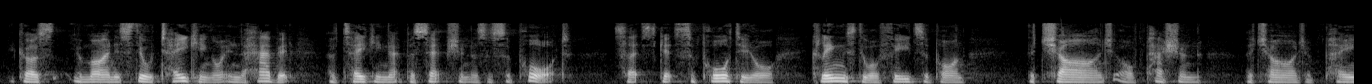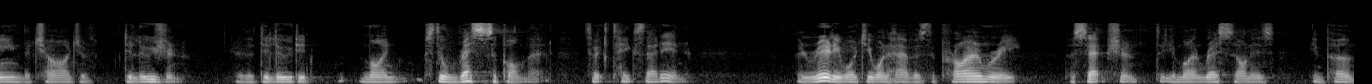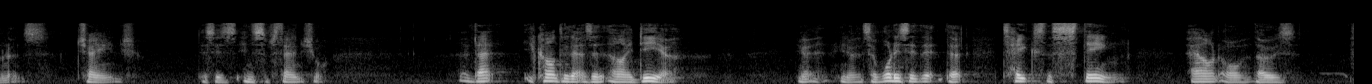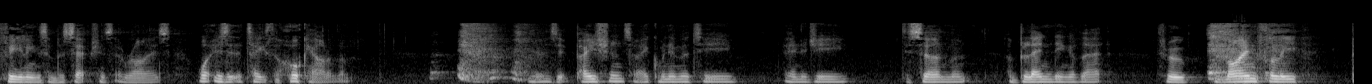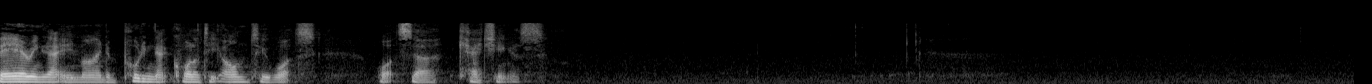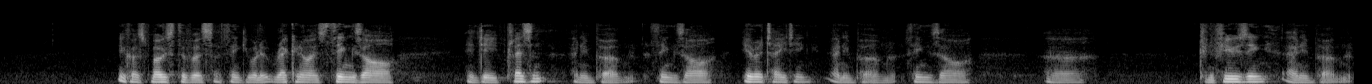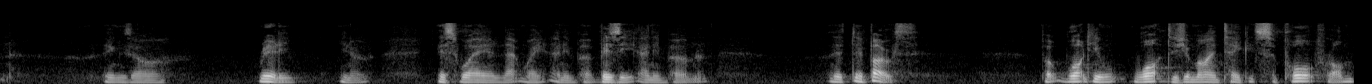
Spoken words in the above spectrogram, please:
Because your mind is still taking or in the habit of taking that perception as a support. So it gets supported or clings to or feeds upon the charge of passion, the charge of pain, the charge of delusion. You know, the deluded mind still rests upon that. So it takes that in. And really what you want to have as the primary perception that your mind rests on is impermanence, change. This is insubstantial. That you can't do that as an idea. You know, so what is it that, that takes the sting out of those feelings and perceptions that arise? What is it that takes the hook out of them? You know, is it patience or equanimity, energy, discernment? A blending of that through mindfully bearing that in mind and putting that quality onto what's what's uh, catching us. Because most of us, I think, will recognize things are indeed pleasant and impermanent. Things are irritating and impermanent. Things are uh, confusing and impermanent. Things are really, you know, this way and that way and imper- busy and impermanent. They're, they're both. But what you, what does your mind take its support from?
